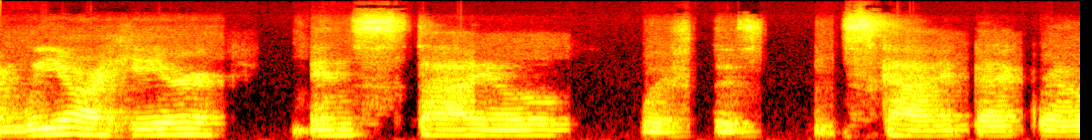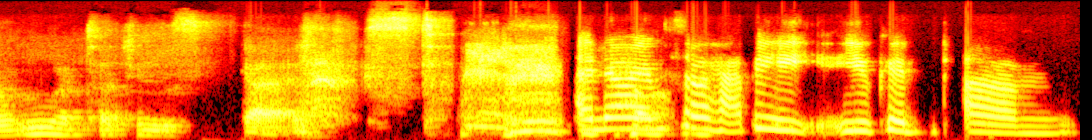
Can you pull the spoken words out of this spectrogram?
and we are here in style with this sky background. Ooh, I'm touching the sky. I know I'm so happy you could um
